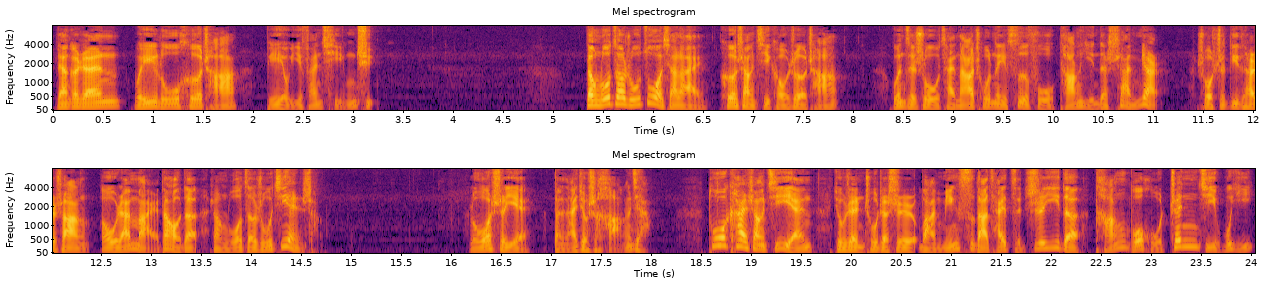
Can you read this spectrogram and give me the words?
两个人围炉喝茶，别有一番情趣。等罗泽如坐下来，喝上几口热茶，文子树才拿出那四副唐寅的扇面，说是地摊上偶然买到的，让罗泽如鉴赏。罗师爷本来就是行家。多看上几眼，就认出这是晚明四大才子之一的唐伯虎真迹无疑。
